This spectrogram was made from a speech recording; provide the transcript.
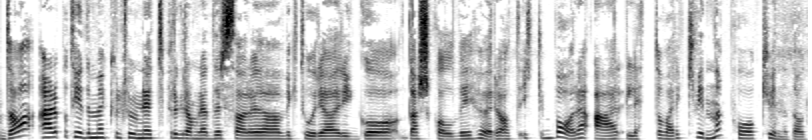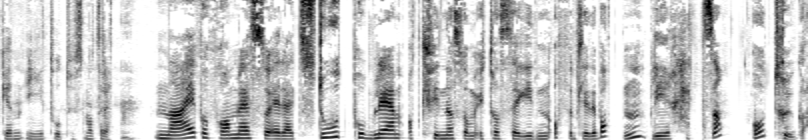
Da er det på tide med Kulturnytt, programleder Sara Victoria Rygg. Og der skal vi høre at det ikke bare er lett å være kvinne på kvinnedagen i 2013. Nei, for fremdeles er det et stort problem at kvinner som ytrer seg i den offentlige debatten, blir hetsa og truga.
